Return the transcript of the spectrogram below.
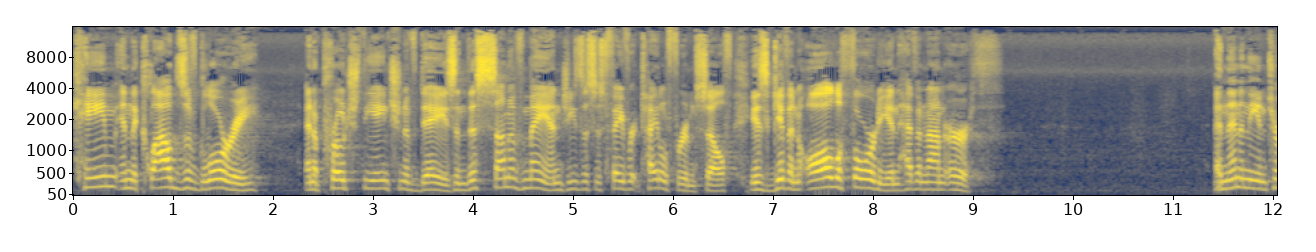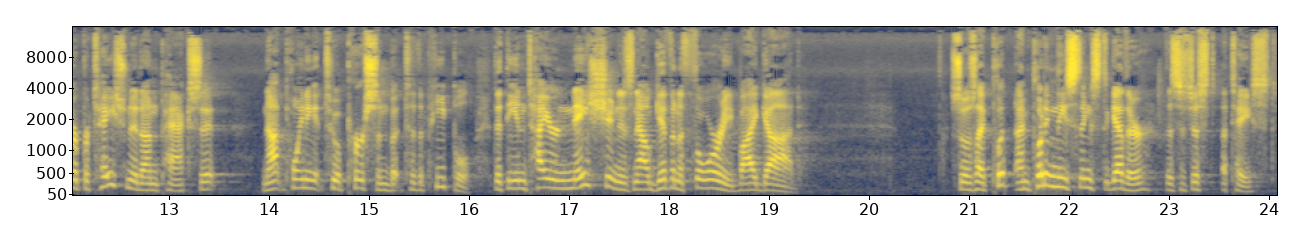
came in the clouds of glory and approached the Ancient of Days. And this Son of Man, Jesus' favorite title for himself, is given all authority in heaven and on earth. And then in the interpretation, it unpacks it, not pointing it to a person, but to the people, that the entire nation is now given authority by God. So as I put, I'm putting these things together, this is just a taste.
